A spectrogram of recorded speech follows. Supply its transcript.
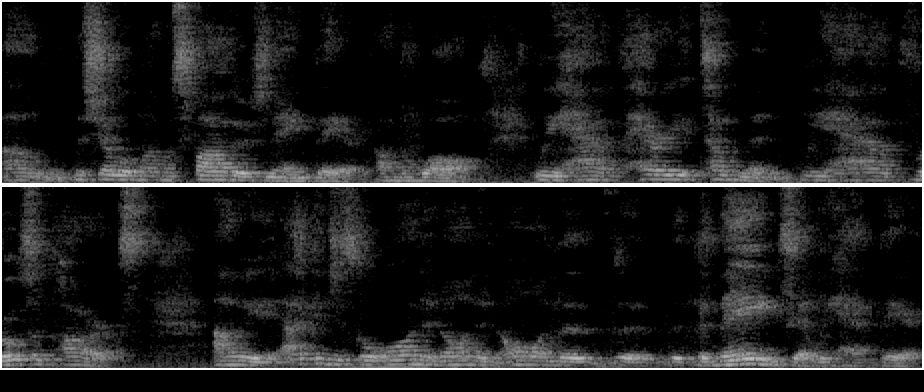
um, Michelle Obama's father's name there on the wall. We have Harriet Tubman. We have Rosa Parks. I mean, I can just go on and on and on the, the, the, the names that we have there.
